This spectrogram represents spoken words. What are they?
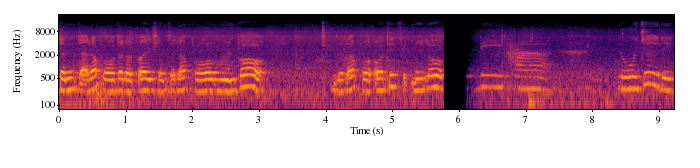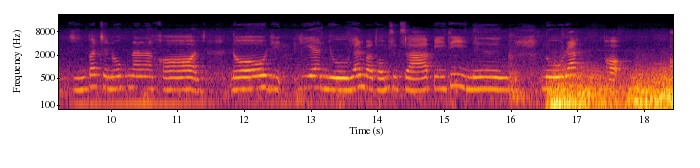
ฉันจะรับพอตลอดไป ฉันจะรับพอเหมือนพ่อฉันจะรับพอที่สุดในโลก ดีค่ะหนูชื่อเด็กหญิงปัชนกนาครหนูเรียนอยู่ชั้นประถมศึกษาปีที่หนึ่งหนูรักพออ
